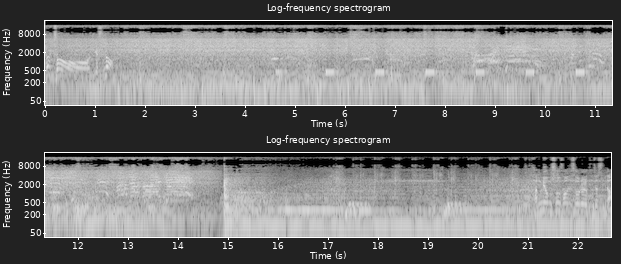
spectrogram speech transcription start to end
펼쳐지겠습니다. 박명수 선수를 보셨습니다.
